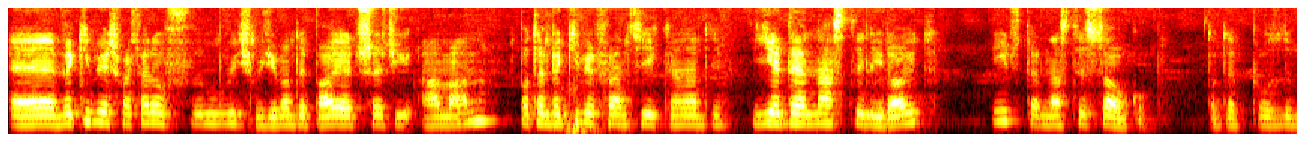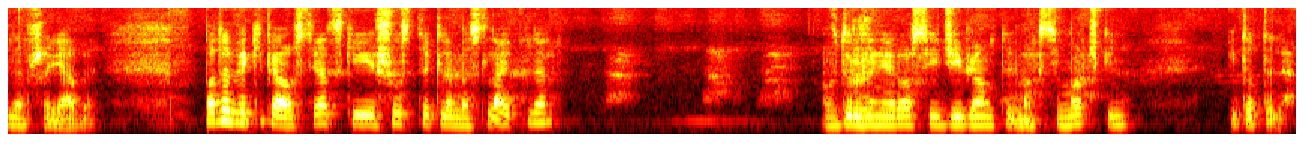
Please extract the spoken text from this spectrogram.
E, W ekipie Szwajcarów mówiliśmy 9 Pajer, trzeci Aman, potem w ekipie Francji i Kanady 11 Leroyd i 14 Sołkup. To te pozytywne przejawy. Potem w ekipie austriackiej 6 Klemens Leitner, w drużynie Rosji 9 Maksim Oczkin i to tyle.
